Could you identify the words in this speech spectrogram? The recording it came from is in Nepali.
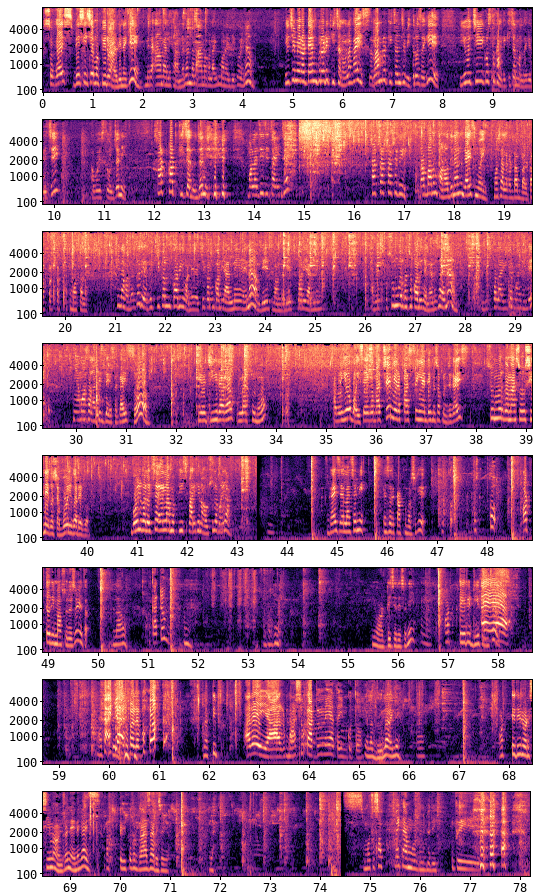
सो गाइस बेसी चाहिँ म पिरो हाल्दिनँ कि? मेरो आमाले खाँदैन नि त आमाको लागि बनाइदिएको होइन। यो चाहिँ मेरो टेम्पोररी किचन होला। गाइस राम्रो किचन चाहिँ भित्र छ कि? यो चाहिँ कस्तो खालको किचन भन्दाखेरि चाहिँ अब यस्तो हुन्छ नि सर्टकट किचन हुन्छ नि। मलाई जे जे चाहिन्छ। सट सट सटसरी डब्बा पनि खनाउँदिनँ नि गाइस मै। मसलाको डब्बाहरू टक टक टक टक मसला। किन भन्दा चाहिँ चिकन करी भनेर चिकन करी हाल्ने होइन? भेज भन्दा भेज करी हाल्ने अब यसको सुँगुरको चाहिँ करी छैन रहेछ होइन? त्यसको लागि चाहिँ बहिनीले यहाँ मसला पिसिदिएको छ गाइस हो। यो जिरा र लसुन हो। अब यो भइसकेको बाद चाहिँ मेरो पास चाहिँ यहाँ देख्न सक्नुहुन्छ गाइस सुँगुरको मासु उसिनेको छ बोइल गरेको। बोइल गरेको छ यसलाई म पिस पारिकन आउँछु ल पहिला गाइस यसलाई चाहिँ नि यसरी काट्नुपर्छ कि? कस्तो कस्तो अट्टेरी मासु रहेछ यो त। ल काटौँ। यो हड्डी चाहिँ रहेछ नि। अट्टेरी ढिट हुन्छ। टिप। अरे यार मासु काट्नु नै आता यिनको त यसलाई धुइल अहिले। अट्टेरी एउटा सीमा हुन्छ नि होइन गाइस अट्टेरीको पनि राजा रहेछ यो ल म चाहिँ सबै काम गर्छु नि फेरि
